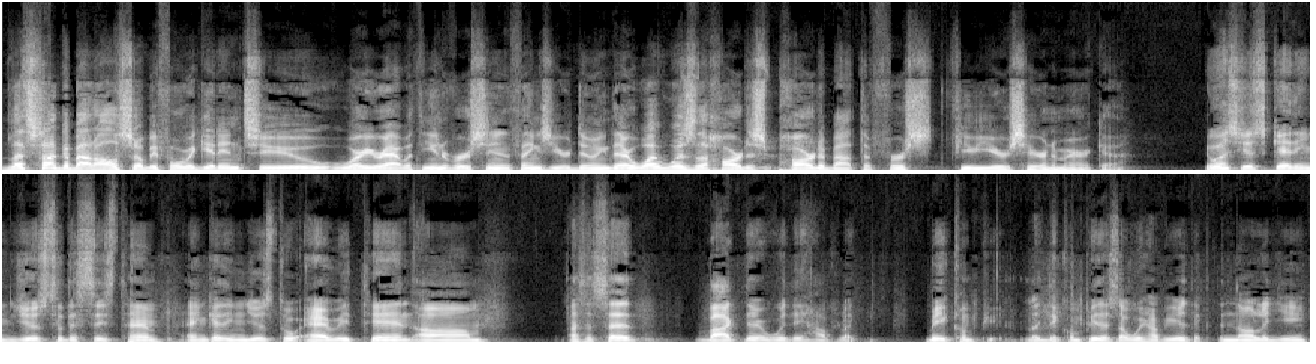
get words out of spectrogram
let's talk about also before we get into where you're at with the university and the things that you're doing there. What was the hardest part about the first few years here in America? It was just getting used to the system and getting used to everything. Um, as I said back there, we didn't have like big computer, like the computers that we have here, the technology.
